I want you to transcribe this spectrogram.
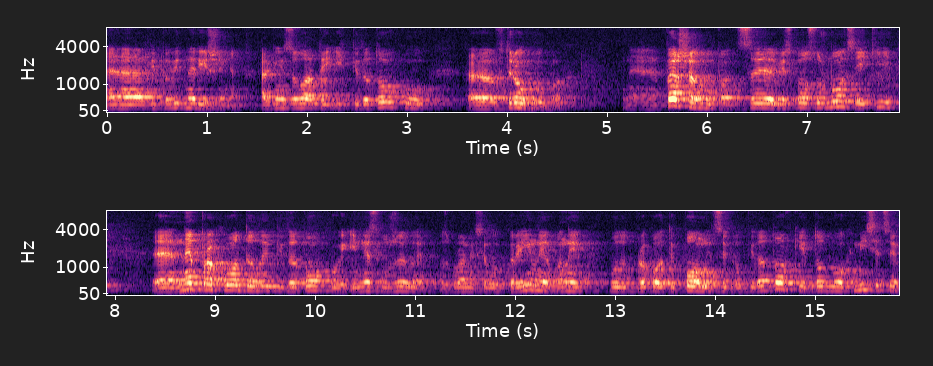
е, відповідне рішення організувати їх підготовку в трьох групах. Е, Перша група це військовослужбовці, які е, не проходили підготовку і не служили у Збройних силах України. Вони будуть проходити повний цикл підготовки до двох місяців.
